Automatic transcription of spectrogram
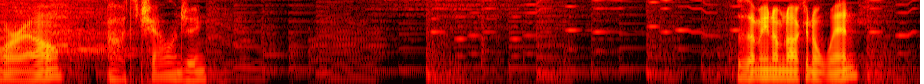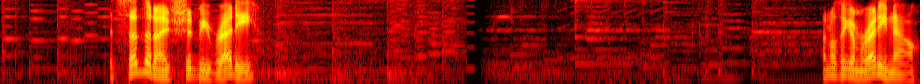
Morale. Oh, it's challenging. Does that mean I'm not going to win? It said that I should be ready. I don't think I'm ready now.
